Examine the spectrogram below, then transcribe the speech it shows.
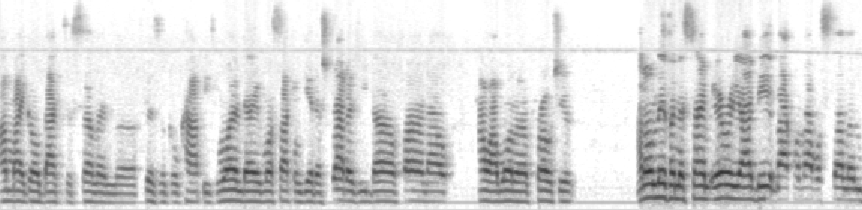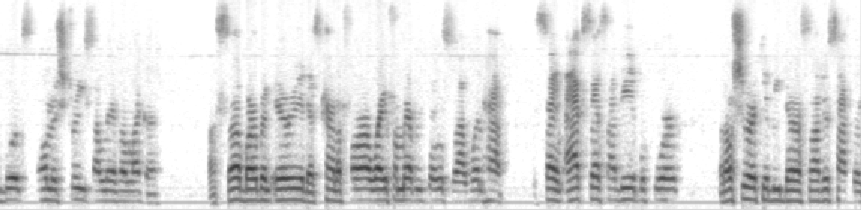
I might go back to selling uh, physical copies one day once I can get a strategy down, find out how I want to approach it. I don't live in the same area I did back when I was selling books on the streets. I live in like a, a suburban area that's kind of far away from everything, so I wouldn't have the same access I did before. But I'm sure it can be done, so I just have to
